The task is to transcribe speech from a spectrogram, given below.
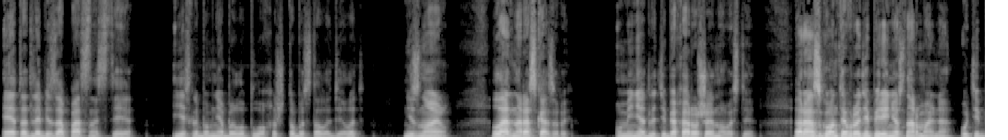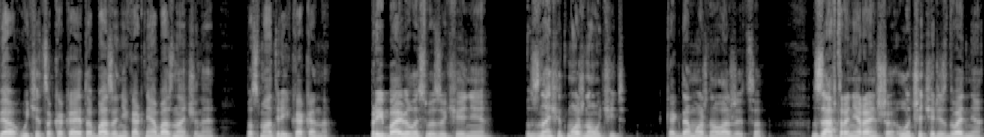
«Это для безопасности». Если бы мне было плохо, что бы стало делать? Не знаю. Ладно, рассказывай. У меня для тебя хорошие новости. Разгон ты вроде перенес нормально. У тебя учится какая-то база, никак не обозначенная. Посмотри, как она. Прибавилась в изучении. Значит, можно учить. Когда можно ложиться? Завтра, не раньше. Лучше через два дня.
